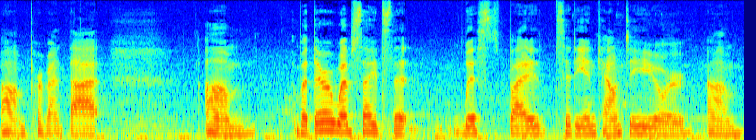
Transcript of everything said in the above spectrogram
um, prevent that. Um, but there are websites that list by city and county, or um,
